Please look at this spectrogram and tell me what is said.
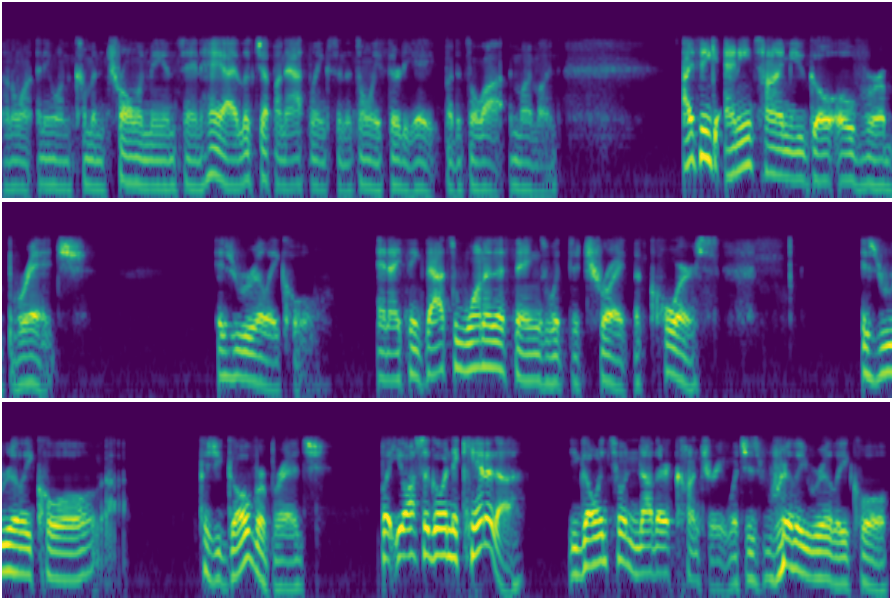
I don't want anyone coming trolling me and saying, "Hey, I looked up on Athlinks and it's only thirty-eight, but it's a lot in my mind. I think anytime you go over a bridge is really cool. And I think that's one of the things with Detroit. The course is really cool because uh, you go over a bridge, but you also go into Canada. You go into another country, which is really, really cool.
